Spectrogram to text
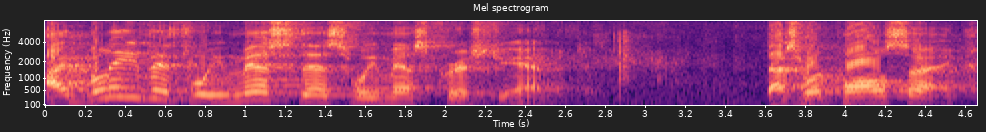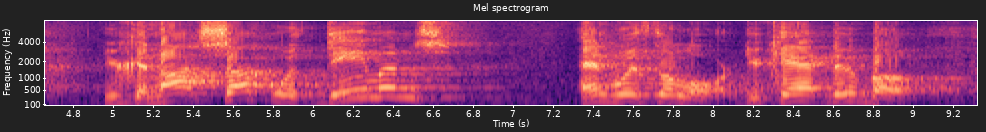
I believe if we miss this, we miss Christianity. That's what Paul's saying. You cannot sup with demons and with the Lord. You can't do both.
